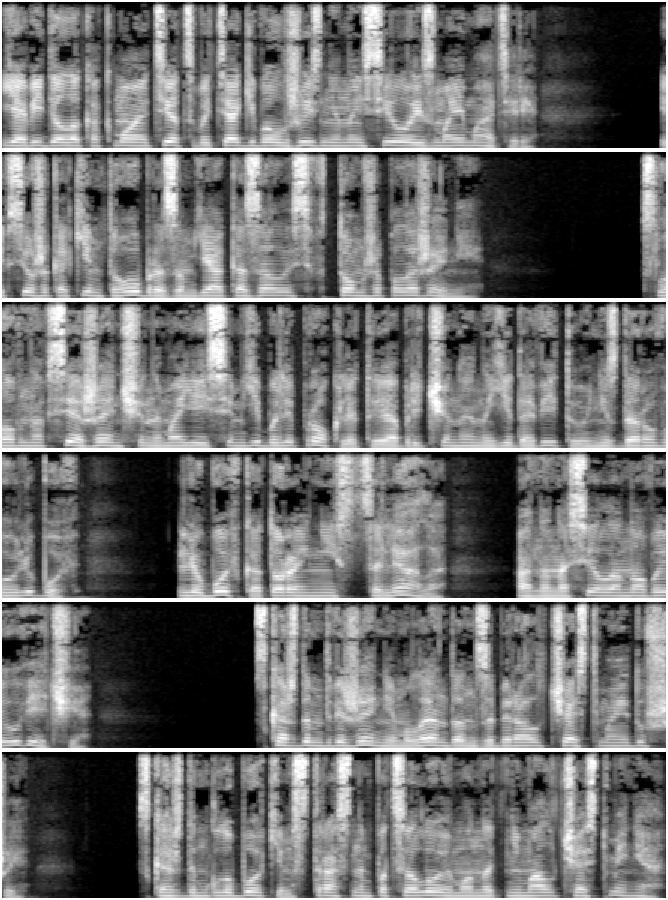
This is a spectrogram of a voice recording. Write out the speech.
Я видела, как мой отец вытягивал жизненные силы из моей матери — и все же каким-то образом я оказалась в том же положении. Словно все женщины моей семьи были прокляты и обречены на ядовитую, нездоровую любовь. Любовь, которая не исцеляла, а наносила новые увечья. С каждым движением Лэндон забирал часть моей души. С каждым глубоким, страстным поцелуем он отнимал часть меня.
